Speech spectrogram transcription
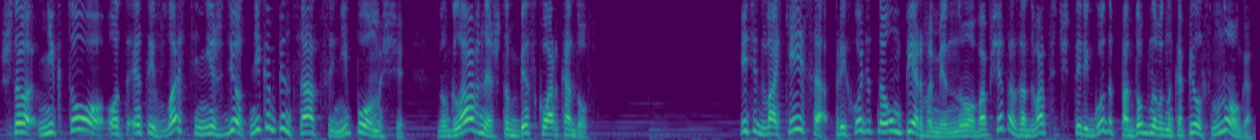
Что никто от этой власти не ждет ни компенсации, ни помощи, но главное, чтобы без QR-кодов. Эти два кейса приходят на ум первыми, но вообще-то за 24 года подобного накопилось много.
